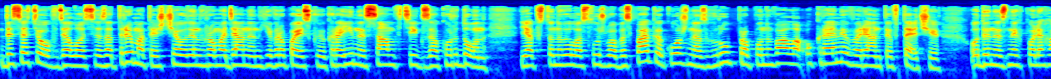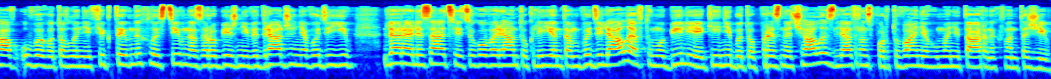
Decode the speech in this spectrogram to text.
Десятьох вдалося затримати. Ще один громадянин європейської країни сам втік за кордон. Як встановила служба безпеки, кожна з груп пропонувала окремі варіанти втечі. Один із них полягав у виготовленні фіктивних листів на зарубіжні відрядження водіїв. Для реалізації цього варіанту клієнтам виділяли автомобілі, які нібито призначались для транспортування гуманітарних вантажів.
